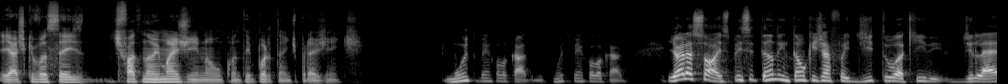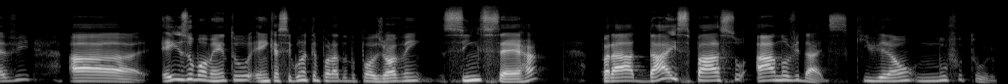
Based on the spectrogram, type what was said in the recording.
E, acho que vocês, de fato, não imaginam o quanto é importante pra gente. Muito bem colocado, Nick. Muito bem colocado. E olha só, explicitando então o que já foi dito aqui de leve, ah, eis o momento em que a segunda temporada do Pós-Jovem se encerra para dar espaço a novidades que virão no futuro.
